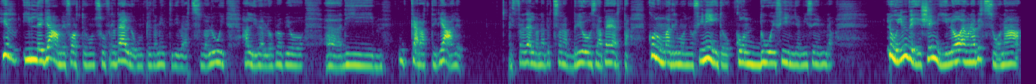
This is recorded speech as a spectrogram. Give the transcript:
Il, il, legame forte con suo fratello, completamente diverso da lui a livello proprio eh, di caratteriale. Il fratello è una persona briosa, aperta, con un matrimonio finito, con due figlie, mi sembra. Lui invece, Milo, è una persona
